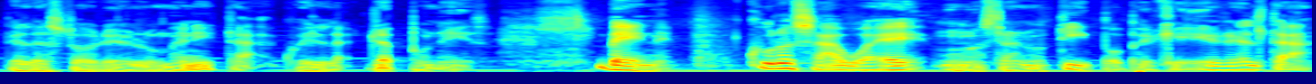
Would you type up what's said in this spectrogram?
della storia dell'umanità, quella giapponese. Bene, Kurosawa è uno strano tipo perché in realtà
